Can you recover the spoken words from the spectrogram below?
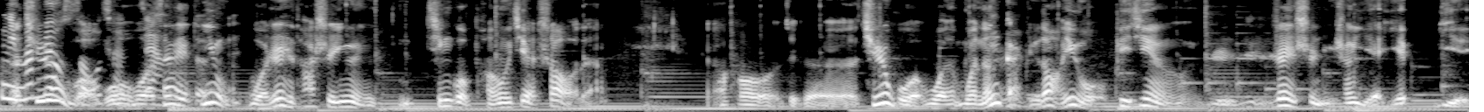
你们没有熟成，我我在，因为我认识他是因为经过朋友介绍的，然后这个其实我我我能感觉到，因为我毕竟认识女生也也也也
